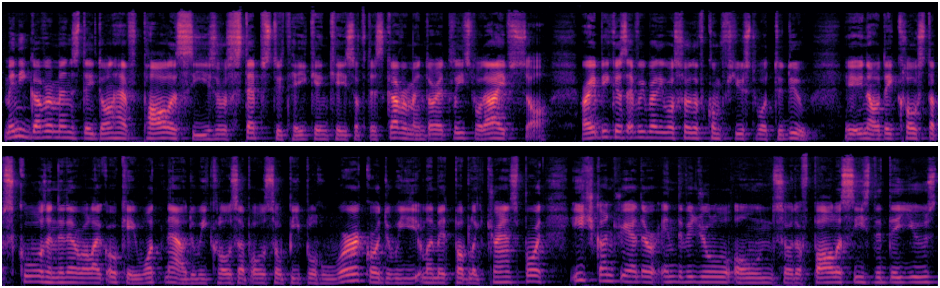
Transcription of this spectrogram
Many governments they don't have policies or steps to take in case of this government or at least what I've saw right? Because everybody was sort of confused what to do. You know they closed up schools and then they were like okay what now? Do we close up also people who work or do we limit public transport? Each country had their individual own sort of policies that they used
